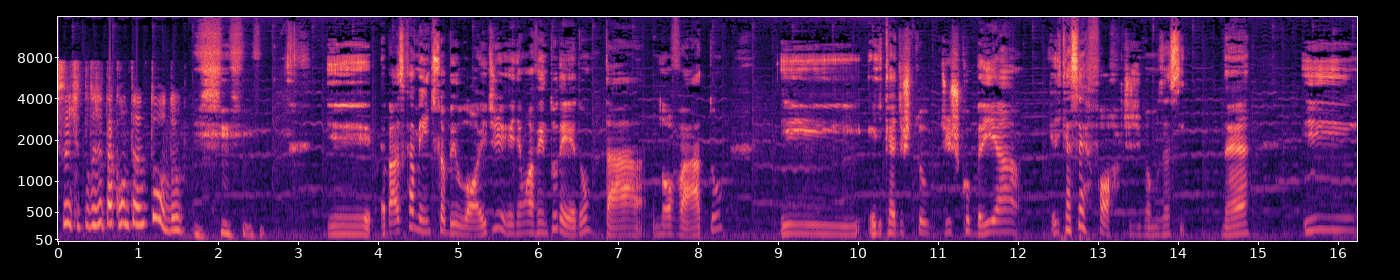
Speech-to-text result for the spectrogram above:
se o título já tá contando tudo? E é basicamente sobre Lloyd, ele é um aventureiro, tá? Novato. E ele quer descobrir a. Ele quer ser forte, digamos assim, né? E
